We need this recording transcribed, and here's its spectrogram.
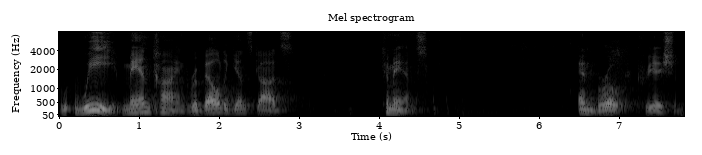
we, mankind, rebelled against God's commands and broke creation.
